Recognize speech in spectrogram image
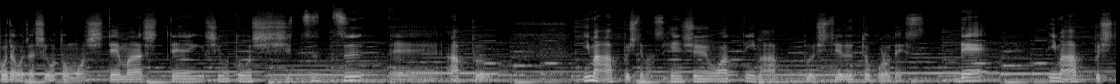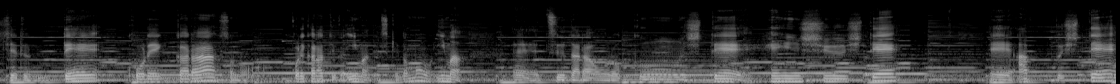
ごちゃごちゃ仕事もしてまして仕事をしつつ、えー、アップ今アップしてます。編集終わって今アップしてるところです。で今アップしてるんでこれからそのこれからっていうか今ですけども今、えー、ツーダラを録音して編集して、えー、アップして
